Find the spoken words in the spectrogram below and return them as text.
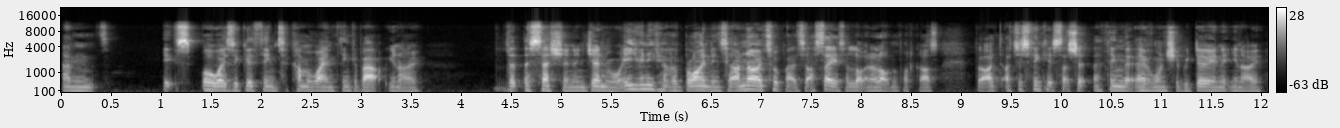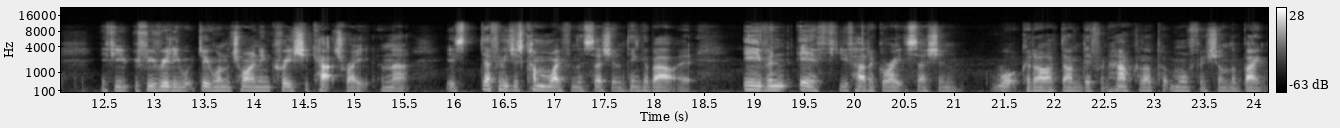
And it's always a good thing to come away and think about, you know, the, the session in general. Even if you have a blinding set, I know I talk about this, I say it's a lot in a lot of my podcasts, but I, I just think it's such a, a, thing that everyone should be doing. You know, if you if you really do want to try and increase your catch rate and that, it's definitely just come away from the session and think about it. Even if you've had a great session, what could I have done different? How could I put more fish on the bank?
